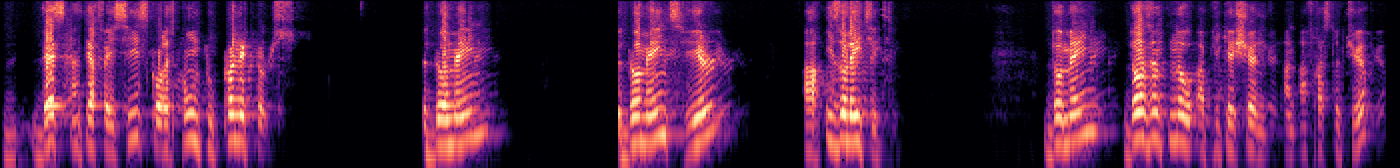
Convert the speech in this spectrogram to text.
These interfaces correspond to connectors. The domain, the domains here are isolated. Domain doesn't know application and infrastructure,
